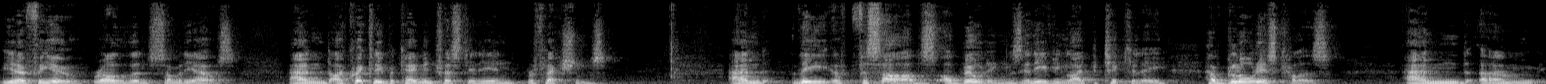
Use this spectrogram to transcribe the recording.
you know, for you rather than somebody else. And I quickly became interested in reflections. And the facades of buildings, in evening light particularly, have glorious colours. And um,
